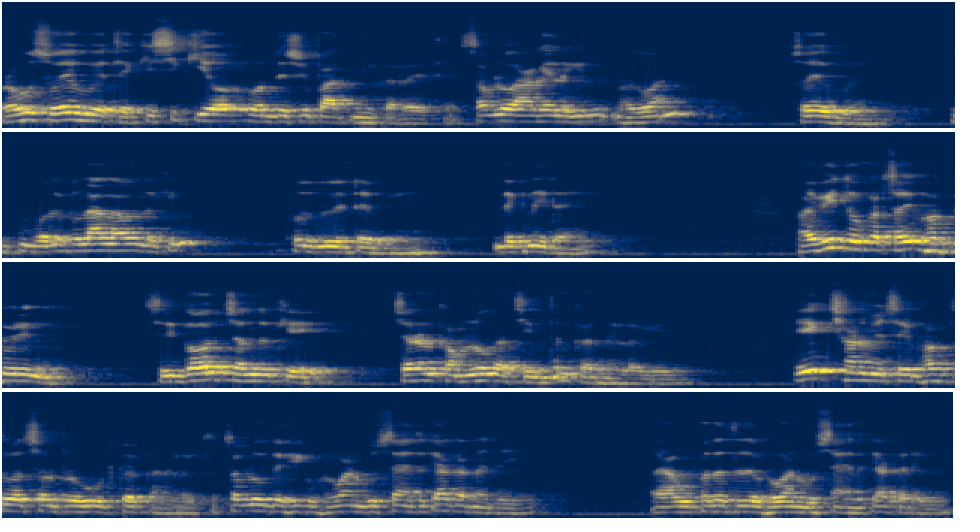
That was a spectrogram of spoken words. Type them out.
प्रभु सोए हुए थे, किसी की ओर दृष्टिपात नहीं कर रहे थे। सब लोग आ गए, लेकिन भगवान सोए हुए हैं। बोले, बुला लाओ, लेकिन खुद लेटे हुए हैं, देख नहीं रहे हैं। भयभीत होकर सभी भक्तवृंद श्री गौरचंद्र के चरण कमलों का चिंतन करने लगे। एक क्षण में श्री भक्त वत्सल प्रभु उठकर कहने लगे तो सब लोग देखे कि भगवान गुस्सा है तो क्या करना चाहिए? अगर आपको पता चले भगवान गुस्सा है तो क्या करेंगे?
